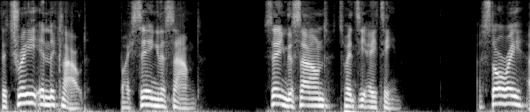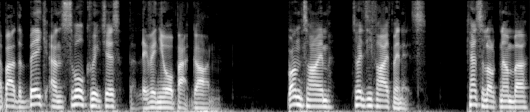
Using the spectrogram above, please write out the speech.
The Tree in the Cloud by Seeing the Sound. Seeing the Sound 2018. A story about the big and small creatures that live in your back garden. Runtime 25 minutes. Catalogue number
